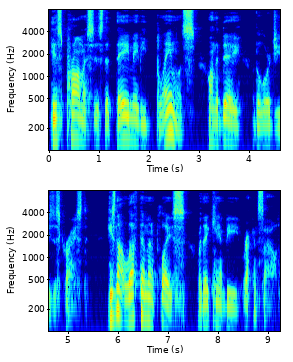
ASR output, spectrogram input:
His promise is that they may be blameless on the day of the Lord Jesus Christ. He's not left them in a place where they can't be reconciled.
